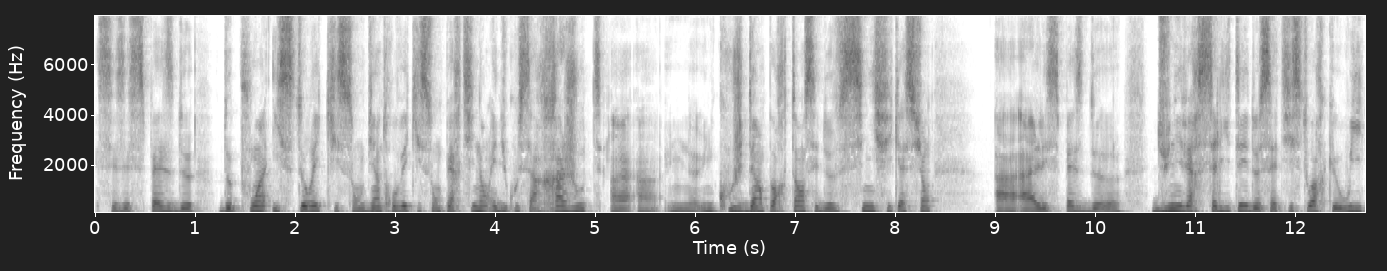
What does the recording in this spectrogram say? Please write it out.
ces espèces de, de points historiques qui sont bien trouvés, qui sont pertinents et du coup, ça rajoute un- un- une, couche d'importance et de signification à, à l'espèce d'universalité de cette histoire que oui,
